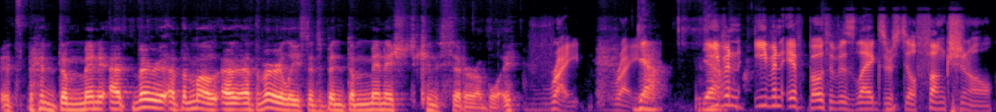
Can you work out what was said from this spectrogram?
It's been diminished at very at the most uh, at the very least. It's been diminished considerably. Right, right. Yeah, yeah. Even even if both of his legs are still functional,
